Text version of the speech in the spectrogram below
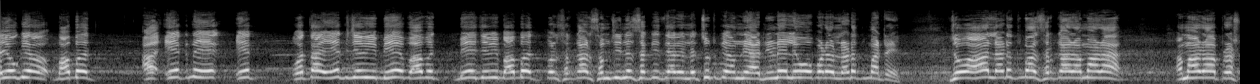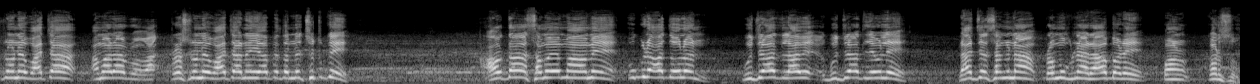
અયોગ્ય બાબત. આ એકને એક વત્તા એક જેવી બે બાબત, બે જેવી બાબત પણ સરકાર સમજી ન શકી ત્યારે ન છૂટકે અમને આ નિર્ણય લેવો પડ્યો લડત માટે. જો આ લડતમાં સરકાર અમારા અમારા પ્રશ્નોને વાચા, અમારા પ્રશ્નોને વાચા નહીં આપે તો ન છૂટકે. આવતા સમયમાં અમે ઉગ્ર આંદોલન ગુજરાત લાવે ગુજરાત લેવલે રાજ્ય સંઘના પ્રમુખના રાહ બળે પણ કરશું.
